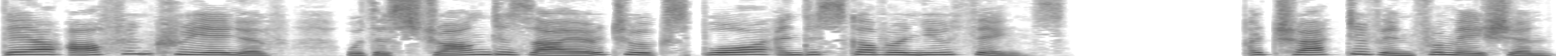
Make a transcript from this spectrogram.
They are often creative, with a strong desire to explore and discover new things. Attractive information.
